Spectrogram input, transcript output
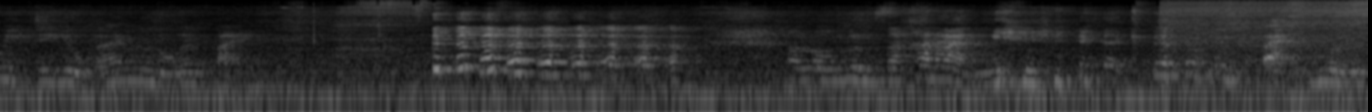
วิดจะอยู่ก็ให้มันรู้กันไป เราลงทุนซะขนาดนี้ เครื่องหนึ่งแปดหมื่น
